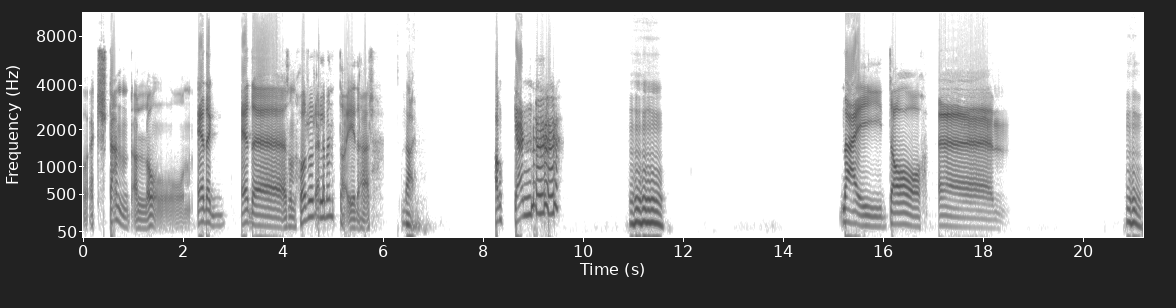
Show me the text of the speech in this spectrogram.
Og et stand alone Er det, er det sånn horrorelementer i det her? Nei. Ankerne! Nei, da ehm,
